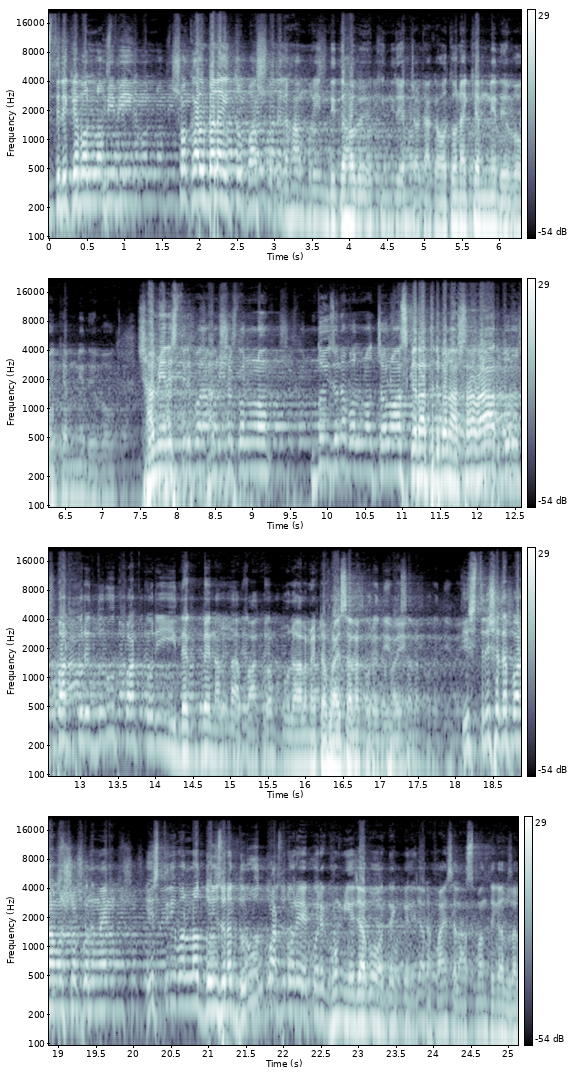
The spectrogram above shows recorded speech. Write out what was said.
স্ত্রীকে বলল, বিবি সকাল বেলায় তো পাঁচশো দিরহাম ঋণ দিতে হবে, কিন্তু একটা টাকা হতো না কেমনে দেব? কেমনে দেব স্বামী আর স্ত্রী পরামর্শ করল, দুইজনে বলল, চলো আজকে রাত্রিবেলা সারা রাত দুরুদ পাঠ করি, দুরুদ পাঠ করি, দেখবেন আল্লাহ পাক রব্বুল আলামিন একটা ফয়সালা করে দিবে। স্ত্রীর সাথে পরামর্শ করলেন স্ত্রী বলল, দুইজনে দুরুদ পাঠ করে করে ঘুমিয়ে যাব। দেখবেন একটা ফয়সালা আসমান থেকে আল্লাহ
